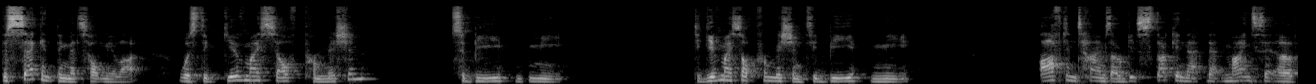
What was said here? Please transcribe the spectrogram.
The second thing that's helped me a lot was to give myself permission to be me, to give myself permission to be me. Oftentimes, I would get stuck in that, that mindset of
